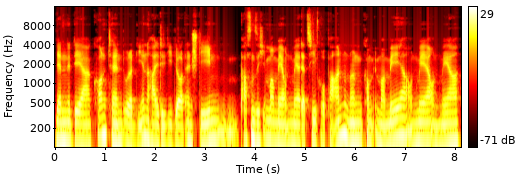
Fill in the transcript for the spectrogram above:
Denn der Content oder die Inhalte, die dort entstehen, passen sich immer mehr und mehr der Zielgruppe an und dann kommen immer mehr und mehr und mehr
